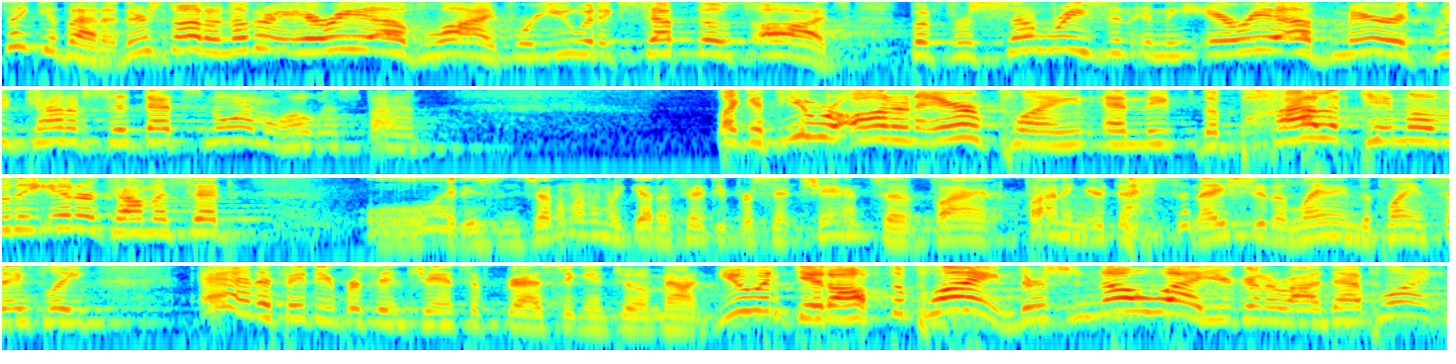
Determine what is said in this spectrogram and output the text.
Think about it. There's not another area of life where you would accept those odds. But for some reason, in the area of marriage, we've kind of said that's normal. Oh, that's fine. Like if you were on an airplane and the, the pilot came over the intercom and said, Ladies and gentlemen, we got a 50% chance of find, finding your destination and landing the plane safely, and a 50% chance of crashing into a mountain. You would get off the plane. There's no way you're going to ride that plane.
